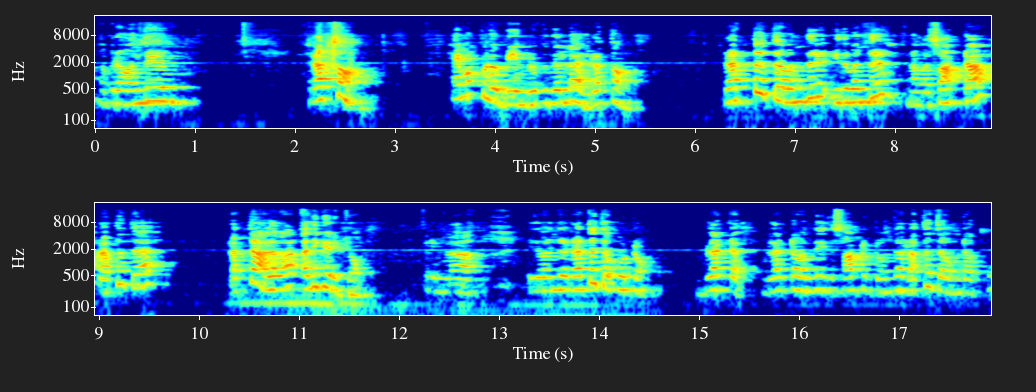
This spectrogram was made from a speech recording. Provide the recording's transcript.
அப்புறம் வந்து ரத்தம். ஹெமோகுளோபின் இருக்குதுல்ல ரத்தம். ரத்தத்தை வந்து இது வந்து நம்ம சாப்பிட்டா ரத்தத்தை ரத்த அளவை அதிகரிக்கும். சரிங்களா? இது வந்து ரத்தத்தை கூட்டும். பிளட்டை பிளட்டை வந்து இது சாப்பிட்டுட்டு வந்தால் ரத்தத்தை உண்டா? கூ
